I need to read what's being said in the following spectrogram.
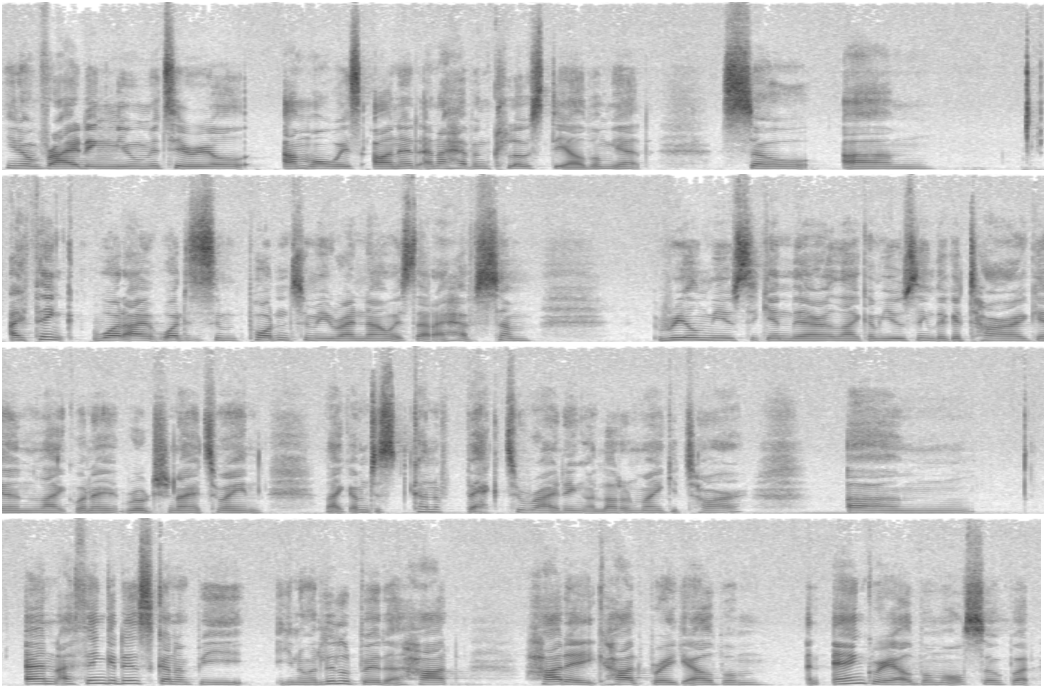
you know, writing new material. I'm always on it, and I haven't closed the album yet. So um, I think what I what is important to me right now is that I have some real music in there. Like I'm using the guitar again. Like when I wrote Shania Twain, like I'm just kind of back to writing a lot on my guitar. Um, and I think it is gonna be, you know, a little bit a heart, heartache, heartbreak album, an angry album also. But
